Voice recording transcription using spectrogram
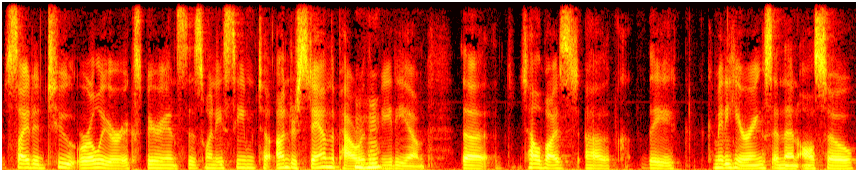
cited two earlier experiences when he seemed to understand the power mm-hmm. of the mm-hmm. medium, the televised, uh, the committee hearings, and then also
